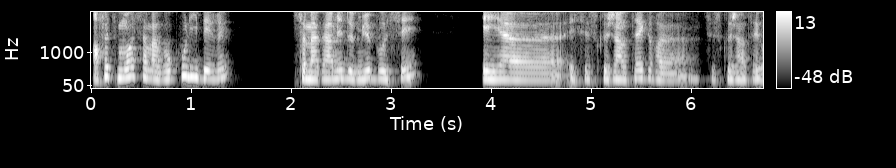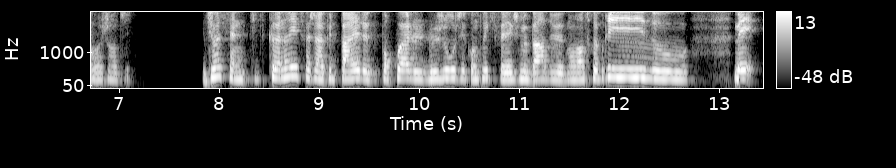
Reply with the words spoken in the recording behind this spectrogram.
En fait, moi, ça m'a beaucoup libérée ça m'a permis de mieux bosser. Et, euh, et c'est ce que j'intègre, euh, c'est ce que j'intègre aujourd'hui. Tu vois, c'est une petite connerie. Tu vois, j'aurais pu te parler de pourquoi le, jour où j'ai compris qu'il fallait que je me barre de mon entreprise mmh. ou. Mais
